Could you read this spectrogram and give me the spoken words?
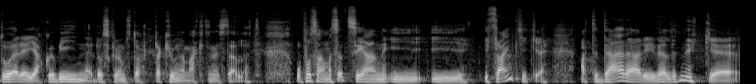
Då är det jakobiner, då ska de störta kungamakten istället. Och på samma sätt ser han i, i, i Frankrike att det där är det väldigt mycket,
